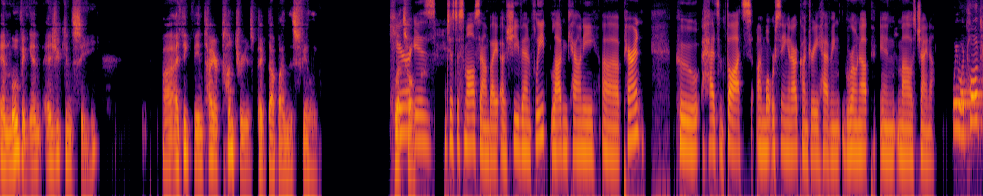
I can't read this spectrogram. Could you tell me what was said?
and moving. And as you can see, uh, I think the entire country has picked up on this feeling. Here is just a small soundbite of Xi Van Fleet, Loudoun County uh, parent, who had some thoughts on what we're seeing in our country, having grown up in Mao's China. We were taught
